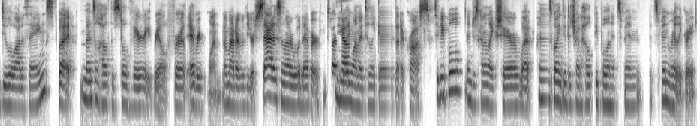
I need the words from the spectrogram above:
do a lot of things but mental health is still very real for everyone no matter your status no matter whatever so i yeah. really wanted to like get that across to people and just kind of like share what i was going through to try to help people and it's been it's been really great.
